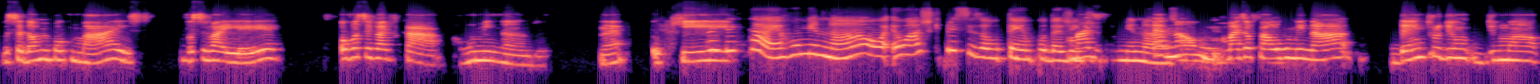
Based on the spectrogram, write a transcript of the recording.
você dorme um pouco mais, você vai ler, ou você vai ficar ruminando, né? O que. Mas tá, é ruminar, eu acho que precisa o tempo da gente mas, ruminar. É, não, mas eu falo ruminar dentro de, um, de uma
